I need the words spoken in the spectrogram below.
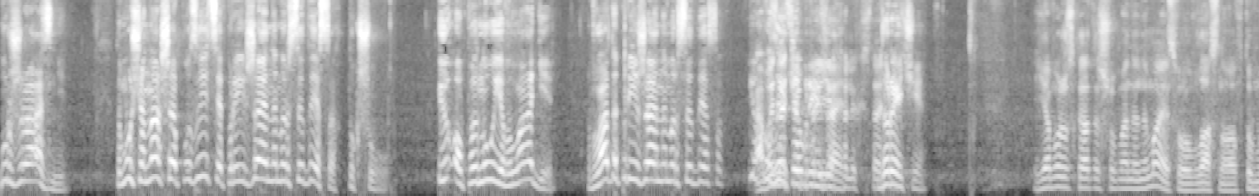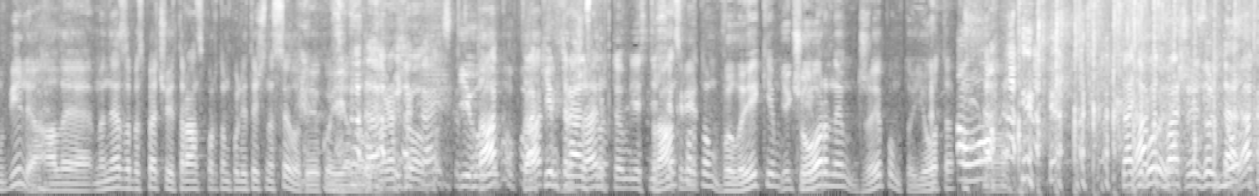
буржуазні. Тому що наша опозиція приїжджає на мерседесах ток-шоу і опанує владі. Влада приїжджає на мерседесах, і А ви на чому приїжджає. приїхали. До речі, Я можу сказати, що в мене немає свого власного автомобіля, але мене забезпечує транспортом політична сила, до якої я належу. Так, так, Яким транспортом, якщо Транспортом великим, чорним, джипом, Тойота. Кстати, вот ваш результат.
